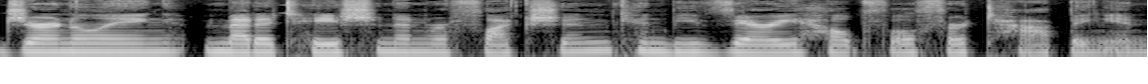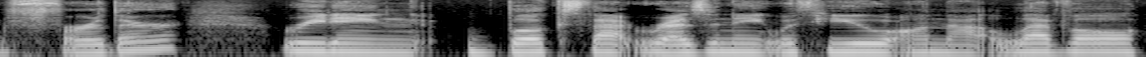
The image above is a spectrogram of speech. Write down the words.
journaling, meditation, and reflection can be very helpful for tapping in further, reading books that resonate with you on that level.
